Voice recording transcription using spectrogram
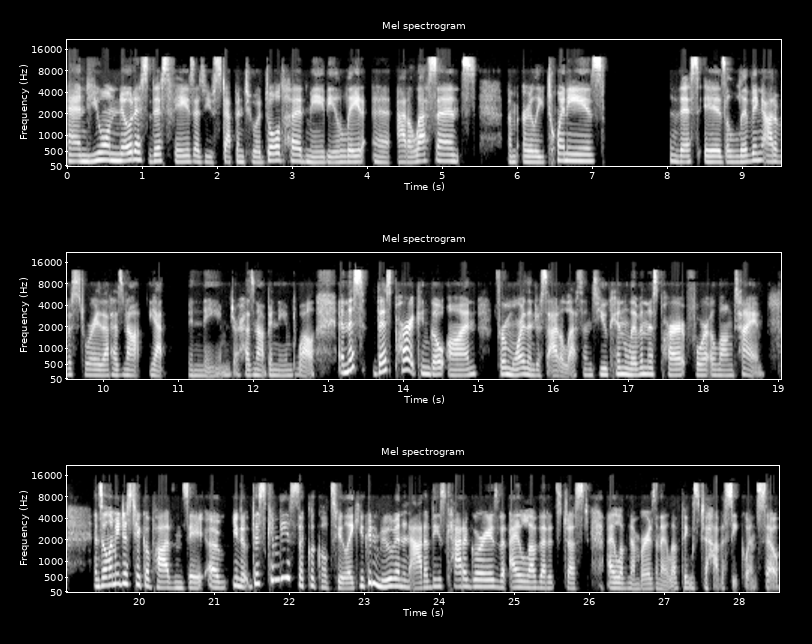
And you will notice this phase as you step into adulthood, maybe late uh, adolescence, um, early 20s this is living out of a story that has not yet been named or has not been named well. And this this part can go on for more than just adolescence. You can live in this part for a long time. And so let me just take a pause and say, um, you know, this can be cyclical too. Like you can move in and out of these categories, but I love that it's just, I love numbers and I love things to have a sequence. So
